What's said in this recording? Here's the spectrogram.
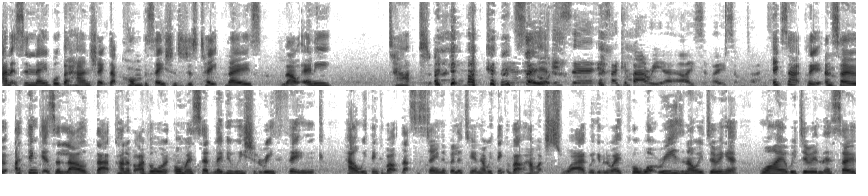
And it's enabled the handshake, that conversation to just take place without any tat. I can say it. It's, a, it's like a barrier, I suppose, sometimes. Exactly. And so I think it's allowed that kind of, I've al- almost said maybe we should rethink how we think about that sustainability and how we think about how much swag we're giving away. For what reason are we doing it? Why are we doing this? So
